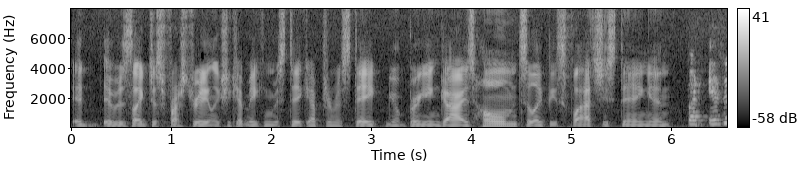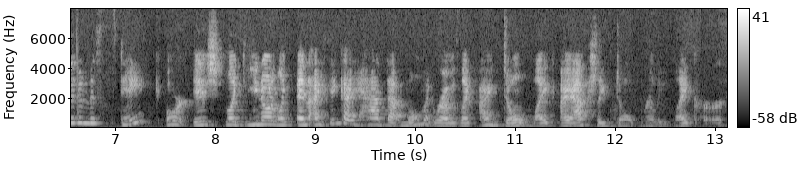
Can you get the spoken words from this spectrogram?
it it was like just frustrating. Like she kept making mistake after mistake. You know, bringing guys home to like these flats she's staying in. But is it a mistake or is she, like you know like and I think I had that moment where I was like I don't like I actually don't really like her.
